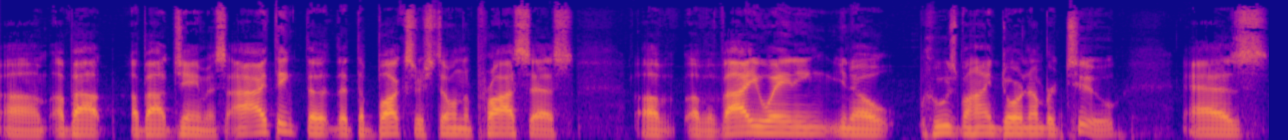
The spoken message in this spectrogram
um, about about Jameis. I, think the, that the Bucs are still in the process of of evaluating, you know, who's behind door number two, as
